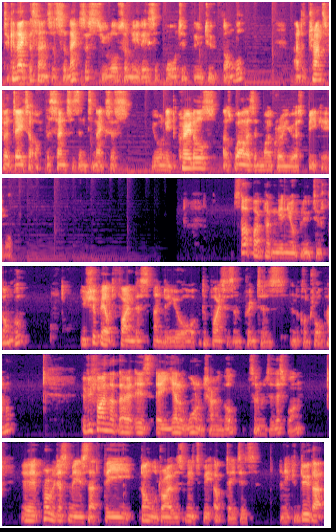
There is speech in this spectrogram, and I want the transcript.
To connect the sensors to Nexus you'll also need a supported Bluetooth dongle and to transfer data off the sensors into Nexus you will need the cradles as well as a micro USB cable. Start by plugging in your Bluetooth dongle you should be able to find this under your devices and printers in the control panel. If you find that there is a yellow warning triangle, similar to this one, it probably just means that the dongle drivers need to be updated and you can do that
